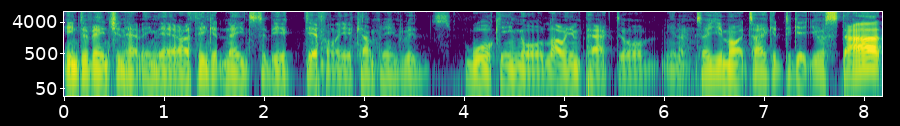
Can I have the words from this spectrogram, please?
intervention happening there. I think it needs to be definitely accompanied with walking or low impact or you know so you might take it to get you a start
